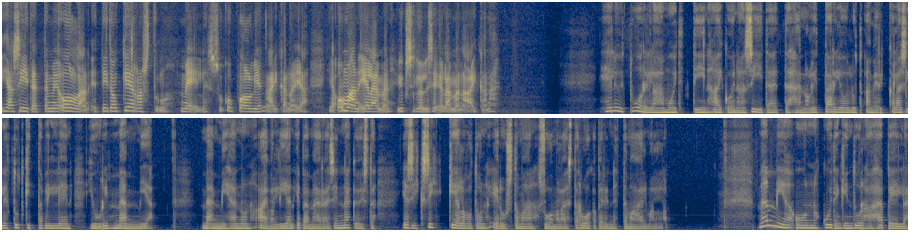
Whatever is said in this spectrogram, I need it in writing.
ihan siitä, että me ollaan, että niitä on kerrostunut meille sukupolvien aikana ja, ja oman elämän, yksilöllisen elämän aikana. Hely Tuorilaa moitittiin aikoinaan siitä, että hän oli tarjoillut amerikkalaisille tutkittavilleen juuri mämmiä. Mämmihän on aivan liian epämääräisen näköistä ja siksi kelvoton edustamaan suomalaista ruokaperinnettä maailmalla. Mämmiä on kuitenkin turha häpeillä,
